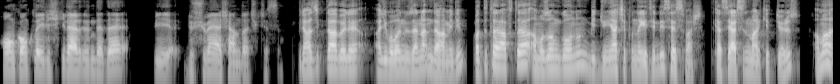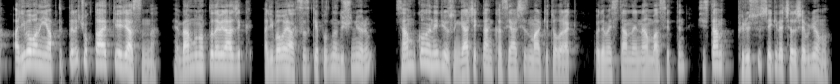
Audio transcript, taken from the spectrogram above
Hong Kong'la ilişkilerinde de bir düşüme yaşandı açıkçası. Birazcık daha böyle Ali Baba'nın üzerinden devam edeyim. Batı tarafta Amazon Go'nun bir dünya çapında getirdiği ses var. Kasiyersiz market diyoruz. Ama Ali Baba'nın yaptıkları çok daha etkileyici aslında. Ben bu noktada birazcık Ali Baba'ya haksızlık yapıldığını düşünüyorum. Sen bu konuda ne diyorsun? Gerçekten kasiyersiz market olarak ödeme sistemlerinden bahsettin. Sistem pürüzsüz şekilde çalışabiliyor mu?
